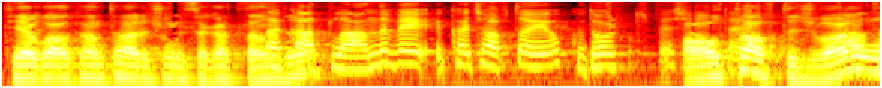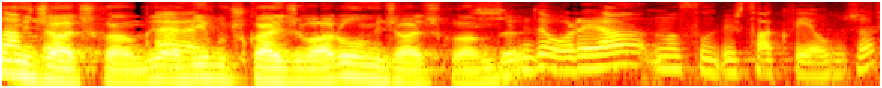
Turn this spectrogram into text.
Thiago Alcantara çünkü sakatlandı. Sakatlandı ve kaç hafta yok? 4-5 hafta. 6 hafta civarı Altı olmayacağı hafta. açıklandı. Yani Evet. bir buçuk ay civarı olmayacağı açıklandı. Şimdi oraya nasıl bir takviye olacak?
